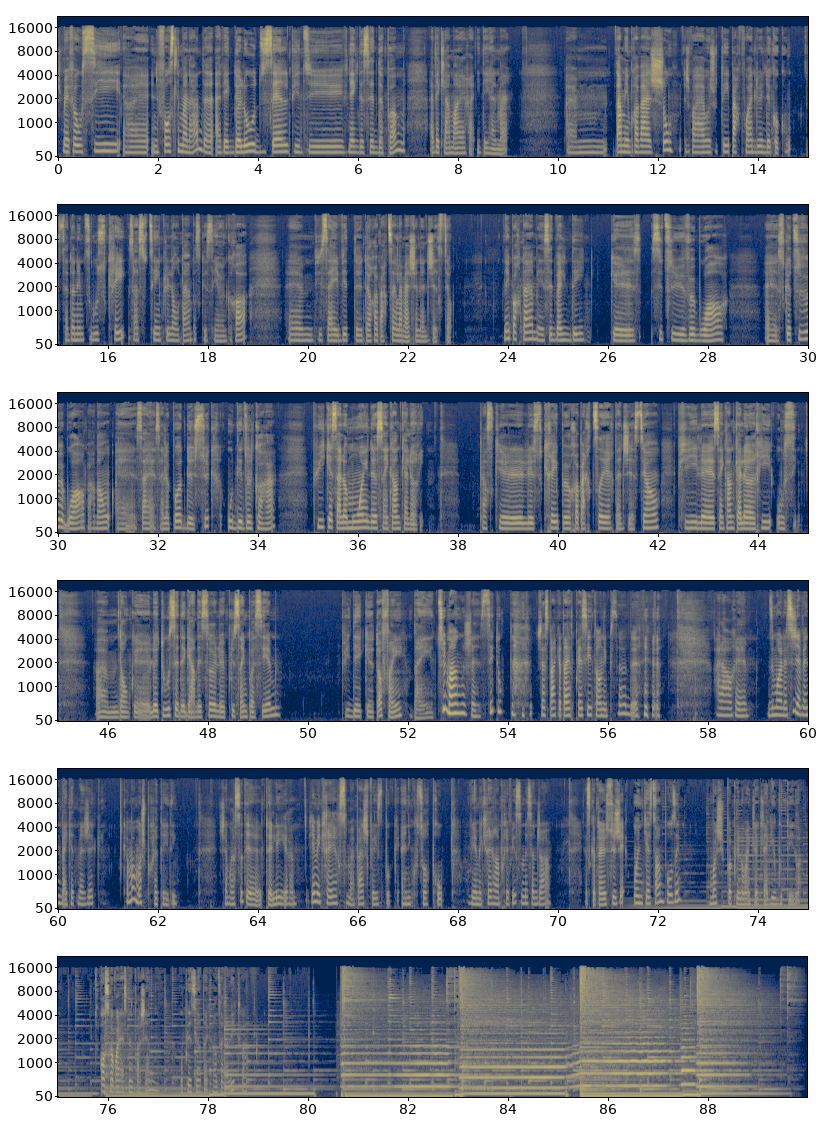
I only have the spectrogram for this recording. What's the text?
Je me fais aussi euh, une fausse limonade avec de l'eau, du sel puis du vinaigre de cidre de pomme, avec la mer idéalement. Euh, dans mes breuvages chauds, je vais ajouter parfois de l'huile de coco. Ça donne un petit goût sucré, ça soutient plus longtemps parce que c'est un gras. Euh, puis ça évite de repartir la machine à digestion. L'important, c'est de valider que si tu veux boire, euh, ce que tu veux boire, pardon, euh, ça n'a pas de sucre ou d'édulcorant, puis que ça a moins de 50 calories. Parce que le sucré peut repartir ta digestion, puis le 50 calories aussi. donc, le tout, c'est de garder ça le plus simple possible. Puis dès que tu as faim, ben tu manges, c'est tout. J'espère que tu as apprécié ton épisode. Alors, euh, dis-moi là, si j'avais une baguette magique, comment moi je pourrais t'aider? J'aimerais ça te, lire. Viens m'écrire sur ma page Facebook Annie Couture Pro ou viens m'écrire en privé sur Messenger. Est-ce que tu as un sujet ou une question à me poser? Moi, je suis pas plus loin que le clavier au bout de tes doigts. On se revoit la semaine prochaine. Au plaisir de grandir avec toi.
